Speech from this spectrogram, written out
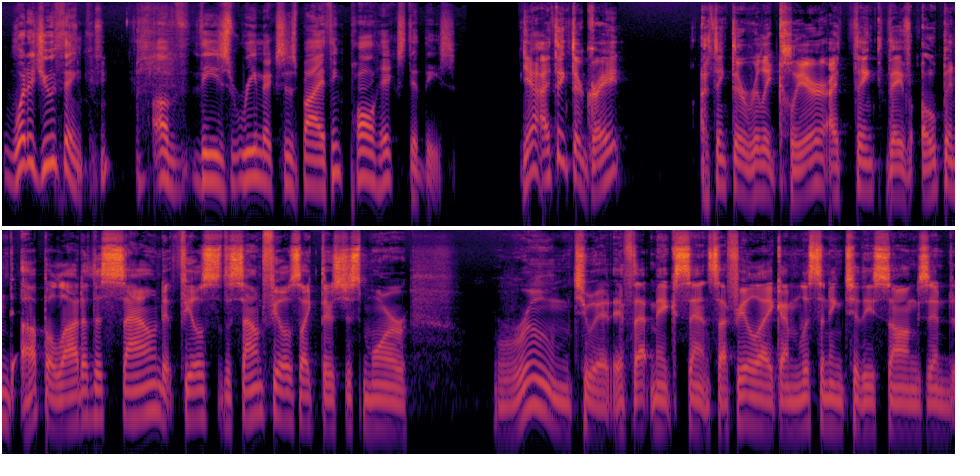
what did you think of these remixes by? I think Paul Hicks did these. Yeah, I think they're great. I think they're really clear. I think they've opened up a lot of the sound. It feels the sound feels like there's just more room to it, if that makes sense. I feel like I'm listening to these songs in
